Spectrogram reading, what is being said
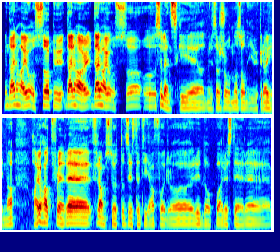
Men der har jo også, der har, der har jo også Zelenskyj-administrasjonen og sånn i Ukraina har jo hatt flere framstøt den siste tida for å rydde opp og arrestere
